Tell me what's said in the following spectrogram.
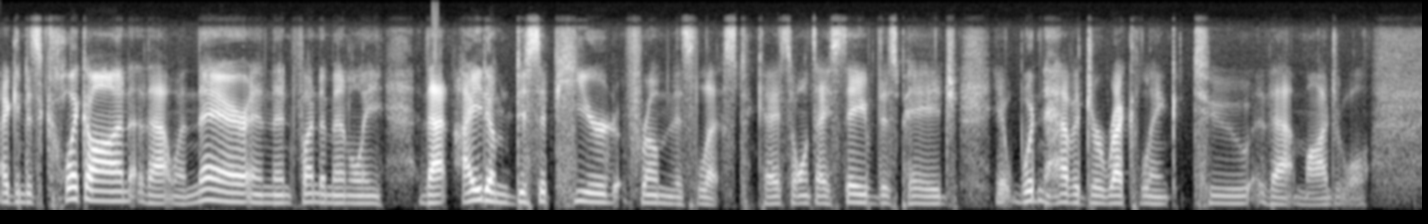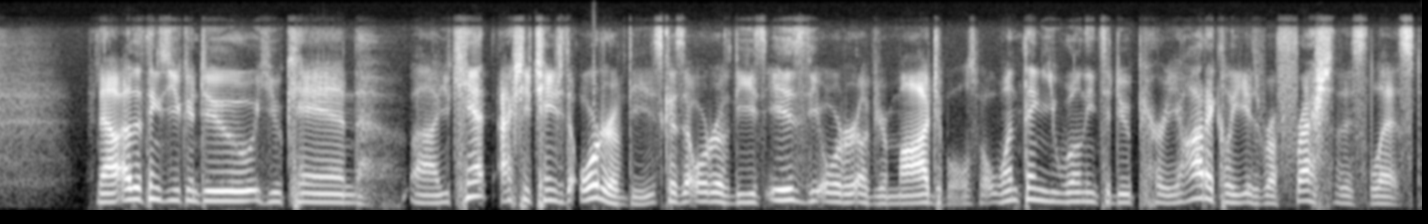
I can just click on that one there and then fundamentally that item disappeared from this list. Okay, so once I save this page, it wouldn't have a direct link to that module. Now, other things you can do, you can uh, you can't actually change the order of these because the order of these is the order of your modules. But one thing you will need to do periodically is refresh this list.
